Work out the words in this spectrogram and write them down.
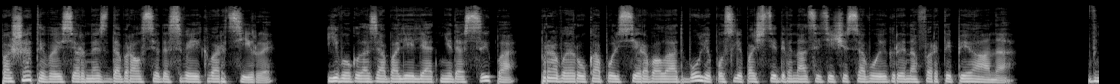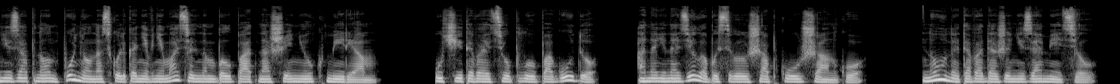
Пошатываясь, Эрнест добрался до своей квартиры. Его глаза болели от недосыпа, правая рука пульсировала от боли после почти 12-часовой игры на фортепиано. Внезапно он понял, насколько невнимательным был по отношению к Мириам. Учитывая теплую погоду, она не надела бы свою шапку-ушанку. Но он этого даже не заметил.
